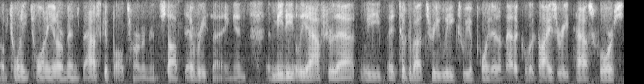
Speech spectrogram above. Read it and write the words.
of 2020 at our men's basketball tournament. Stopped everything, and immediately after that, we it took about three weeks. We appointed a medical advisory task force.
